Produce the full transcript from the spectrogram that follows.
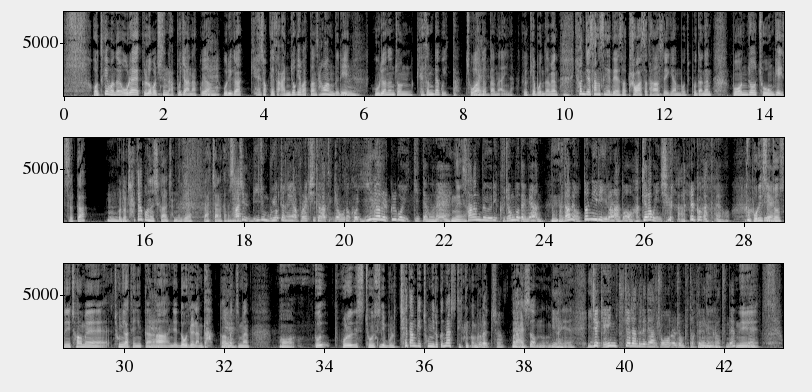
어떻게 보면 올해 글로벌 시즌 나쁘지 않았고요. 예. 우리가 계속해서 안 좋게 봤던 상황들이 음. 우려는 좀 개선되고 있다. 좋아졌다는 네. 아니냐. 그렇게 본다면 음. 현재 상승에 대해서 다 왔어 다 왔어 얘기한 것보다는 먼저 좋은 게 있을까? 음. 그걸 좀 찾아보는 시간을 찾는 게 낫지 않을까 생각합니다. 사실 미중 무역 전쟁이나 브렉시트 같은 경우도 거의 2년을 끌고 있기 때문에 네. 사람들이 그 정도 되면 네. 그 다음에 어떤 일이 일어나도 악재라고 인식을 안 할 것 같아요. 보리스 예. 존슨이 처음에 총리가 되니까 예. 아 이제 no deal 난다 또 예. 했지만 뭐 노, 보리스 존슨이 물 최단기 총리로 끝날 수도 있는 겁니다. 그렇죠. 그건 네. 알수 없는 겁니다. 예. 예. 이제 개인 투자자들에 대한 조언을 좀 부탁드려야 네. 될것 같은데. 네. 예.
